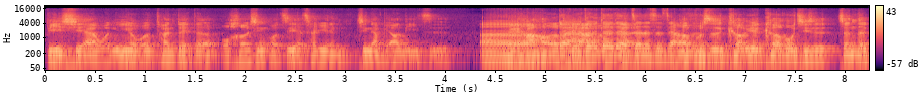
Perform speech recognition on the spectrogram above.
比起来，我宁愿我团队的我核心我自己的成员尽量不要离职。呃，可以好好的培养我的，对对对，真的是这样，而不是客，因为客户其实真的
